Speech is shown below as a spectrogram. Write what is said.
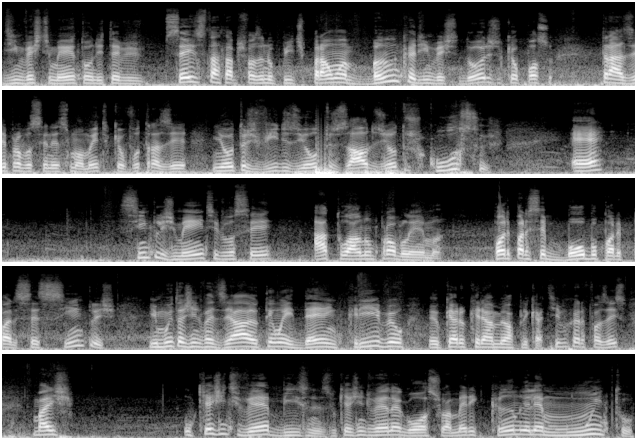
de investimento, onde teve seis startups fazendo pitch para uma banca de investidores, o que eu posso trazer para você nesse momento, que eu vou trazer em outros vídeos, em outros áudios, em outros cursos, é simplesmente você atuar num problema. Pode parecer bobo, pode parecer simples, e muita gente vai dizer: ah, eu tenho uma ideia incrível, eu quero criar meu aplicativo, eu quero fazer isso, mas o que a gente vê é business, o que a gente vê é negócio. O americano ele é muito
